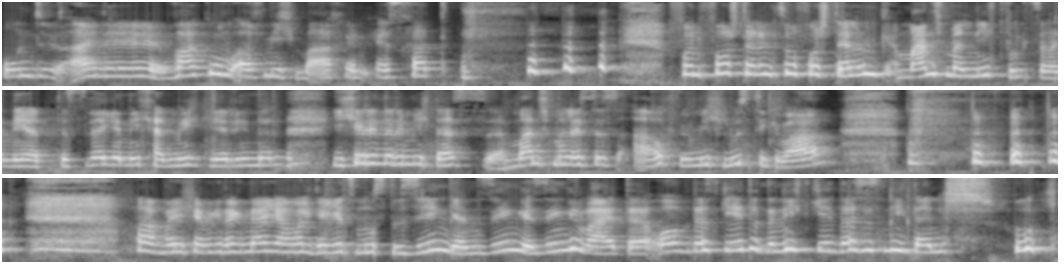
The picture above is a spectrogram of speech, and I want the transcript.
und eine Vakuum auf mich machen. Es hat von Vorstellung zu Vorstellung manchmal nicht funktioniert. Deswegen ich habe mich erinnert, ich erinnere mich, dass manchmal ist es auch für mich lustig war. aber ich habe gedacht, naja, Olga, jetzt musst du singen, singe, singe weiter. Ob das geht oder nicht geht, das ist nicht deine Schuld.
